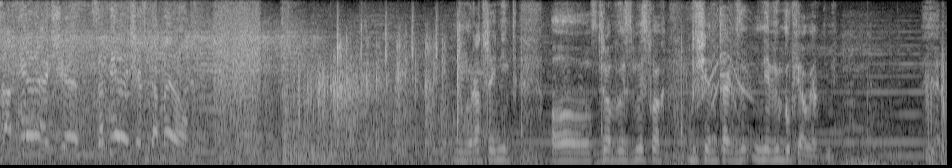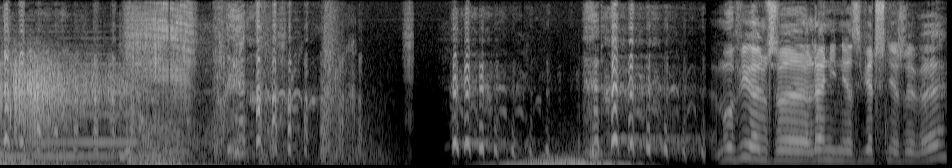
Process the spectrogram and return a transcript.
Zabieraj się, zabieraj się z kamerą. Raczej nikt o zdrowych zmysłach by się tak nie wygłupiał jak my. Mówiłem, że Lenin jest wiecznie żywy.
